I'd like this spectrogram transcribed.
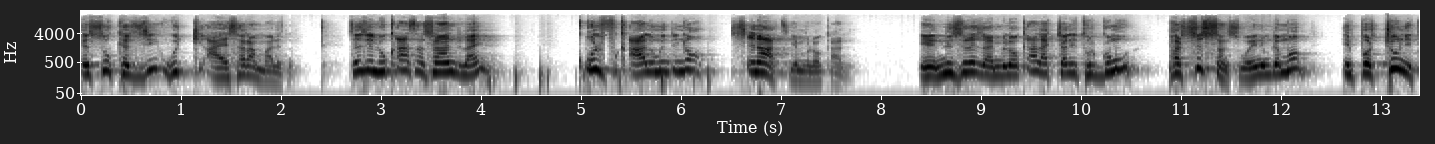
እሱ ከዚህ ውጭ አይሰራም ማለት ነው። ስለዚህ ሉቃስ 11 ላይ ቁልፍ ቃሉ ምንድን ነው ጽናት የሚለው ቃል ንዝነዛ የሚለው ቃል actually ትርጉሙ persistence ወይንም ደግሞ importunity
